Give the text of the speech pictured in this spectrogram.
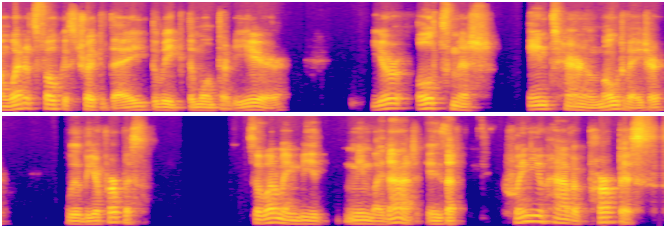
and whether it's focused throughout the day, the week, the month, or the year, your ultimate internal motivator will be your purpose. So what I mean, mean by that is that when you have a purpose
